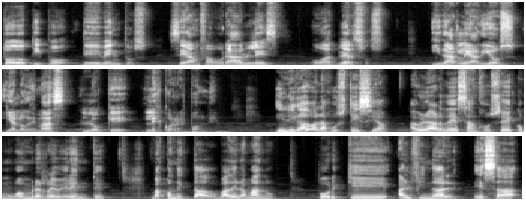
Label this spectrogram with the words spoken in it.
todo tipo de eventos, sean favorables o adversos, y darle a Dios y a los demás lo que les corresponde. Y ligado a la justicia, hablar de San José como un hombre reverente va conectado, va de la mano, porque al final esa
